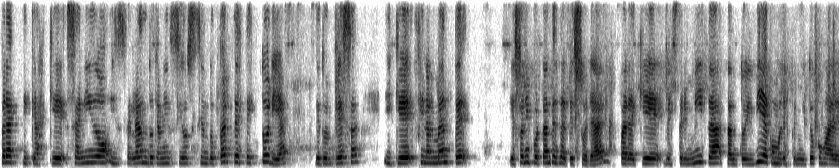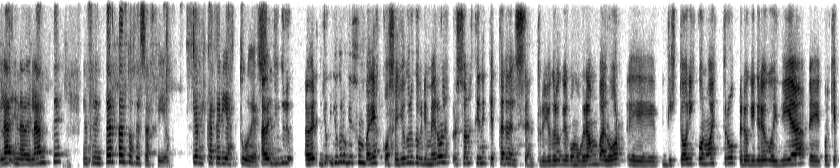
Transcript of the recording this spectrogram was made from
prácticas que se han ido instalando, que han sido siendo parte de esta historia de tu empresa y que finalmente eh, son importantes de atesorar para que les permita, tanto hoy día como les permitió como en adelante, enfrentar tantos desafíos? ¿Qué rescatarías tú de eso? A ver, yo creo, que son varias cosas. Yo creo que primero las personas tienen que estar en el centro. Yo creo que como gran valor eh, histórico nuestro, pero que creo que hoy día, eh, porque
